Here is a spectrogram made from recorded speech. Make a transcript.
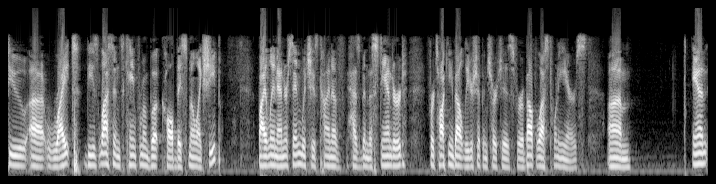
to uh, write these lessons came from a book called "They Smell Like Sheep" by Lynn Anderson, which is kind of has been the standard for talking about leadership in churches for about the last 20 years. Um, and,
